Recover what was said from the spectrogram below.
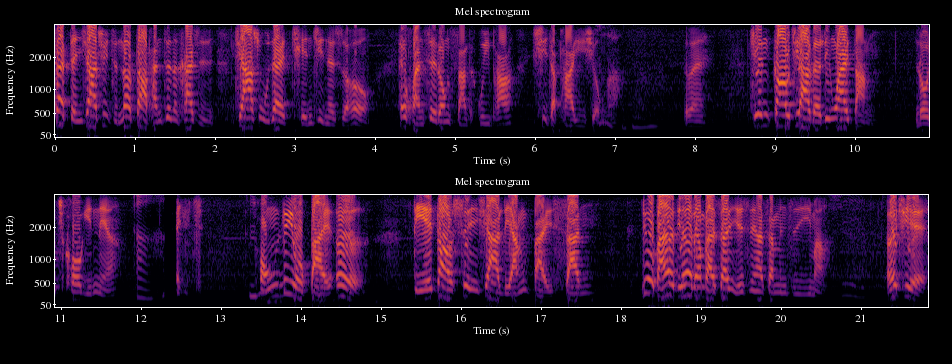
再等下去，等到大盘真的开始加速在前进的时候，还反射拢三十几趴、四十趴以上啊，对不对？今天高价的另外一档六七块银呢。啊。从六百二跌到剩下两百三，六百二跌到两百三，也剩下三分之一嘛。是。而且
